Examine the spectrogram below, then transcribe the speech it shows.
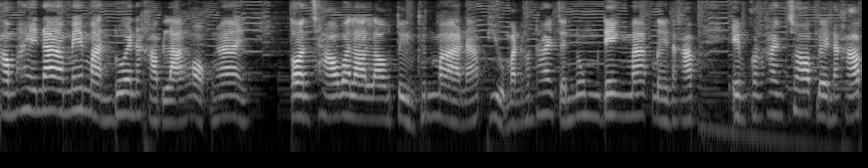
ทำให้หน้าไม่มันด้วยนะครับล้างออกง่ายตอนเช้าเวลาเราตื่นขึ้นมานะ ผิวมันค่อนข้างจะนุ่มเด้งมากเลยนะครับ เอ็มค่อนข้างชอบเลยนะครับ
